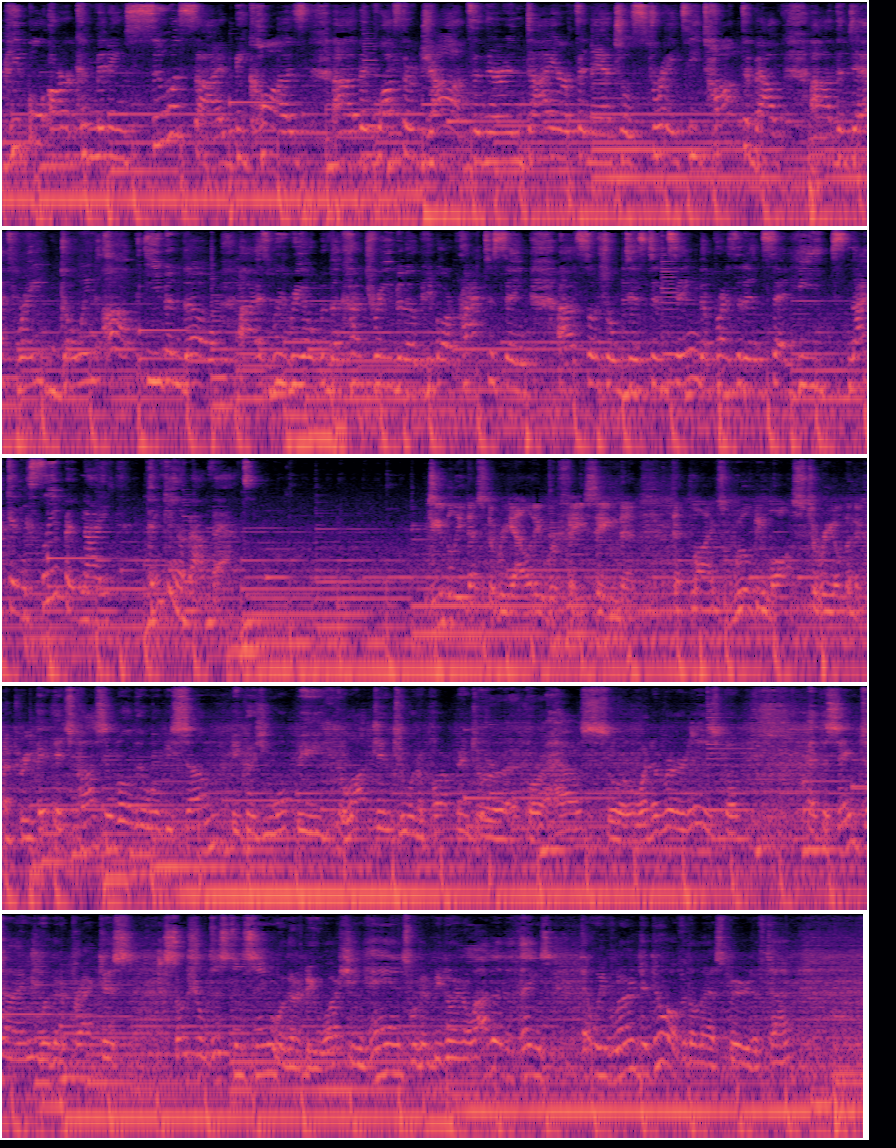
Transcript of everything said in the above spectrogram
people are committing suicide because uh, they've lost their jobs and they're in dire financial straits. He talked about uh, the death rate going up, even though uh, as we reopen the country, even though people are practicing uh, social distancing, the president said he's not getting sleep at night thinking about that. Do you believe that's the reality we're facing, that, that lives will be lost to reopen the country? It's possible there will be some because you won't be locked into an apartment or a, or a house or whatever it is. But at the same time, we're going to practice social distancing. We're going to be washing hands. We're going to be doing a lot of the things that we've learned to do over the last period of time.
